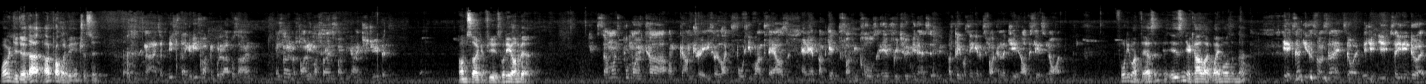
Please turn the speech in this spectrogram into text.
Why would you do that? I'd probably be interested. No, it's a piss take. If you fucking put it up or something, it's not even funny. My phone's fucking going stupid. I'm so confused. What are you on about? Someone's put my car on Gumtree for like 41,000 and I'm getting fucking calls every two minutes of people thinking it's fucking legit. Obviously it's not. 41,000? Isn't your car like way more than that? Yeah, exactly. That's what I'm saying. So did you, you so you didn't do it?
